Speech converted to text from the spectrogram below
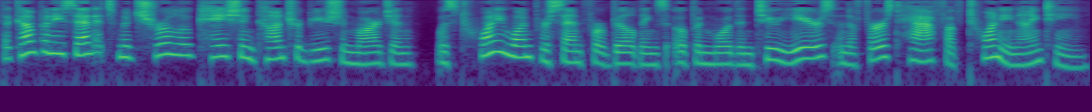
the company said its mature location contribution margin was 21% for buildings open more than two years in the first half of 2019.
